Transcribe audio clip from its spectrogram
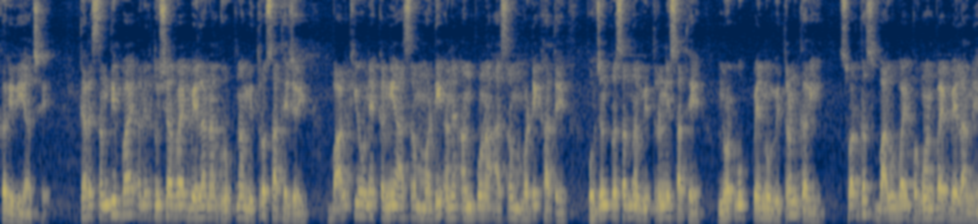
કરી રહ્યા છે. ત્યારે સંદીપભાઈ અને તુષારભાઈ બેલાના ગ્રુપના મિત્રો સાથે જઈ બાળકીઓને કન્યા આશ્રમ મઢી અને અન્નપૂર્ણા આશ્રમ મઢી ખાતે ભોજન પ્રસાદના વિતરણની સાથે નોટબુક, પેનનું વિતરણ કરી સ્વર્ગસ્થ બાલુભાઈ ભગવાનભાઈ બેલાને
